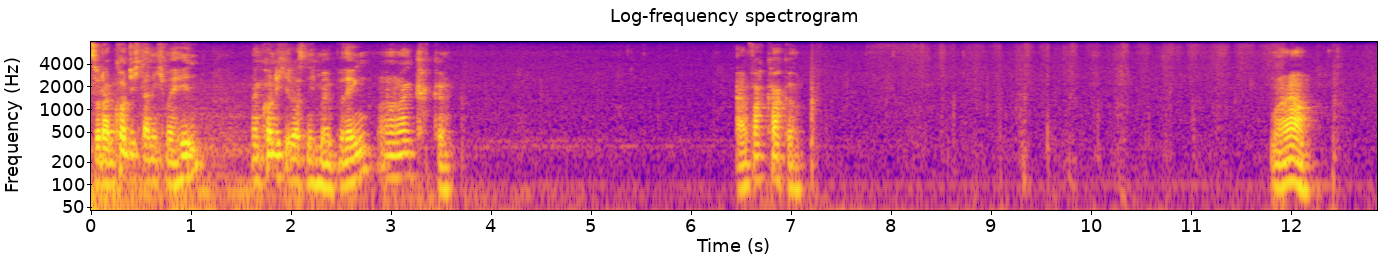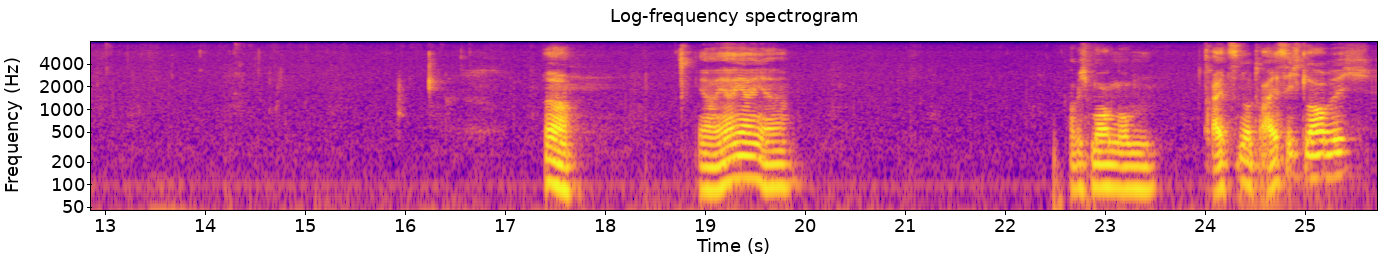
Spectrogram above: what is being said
So, dann konnte ich da nicht mehr hin, dann konnte ich ihr das nicht mehr bringen und dann kacke. Einfach kacke. Naja, ja. Ja, ja, ja, ja. Habe ich morgen um 13.30 Uhr, glaube ich.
